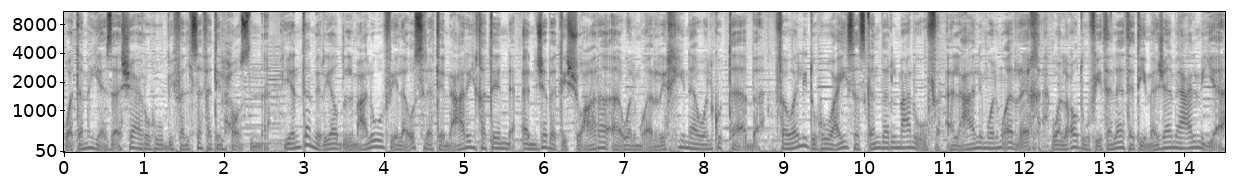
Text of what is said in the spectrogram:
وتميز شعره بفلسفة الحزن. ينتمي رياض المعلوف إلى أسرة عريقة أنجبت الشعراء والمؤرخين والكتاب. فوالده عيسى اسكندر المعلوف العالم والمؤرخ والعضو في ثلاثة مجامع علمية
